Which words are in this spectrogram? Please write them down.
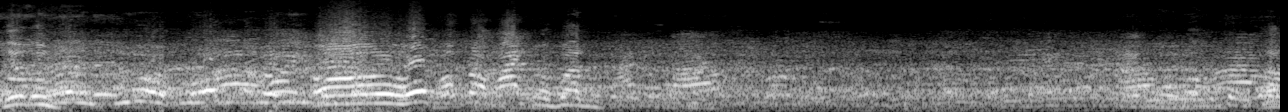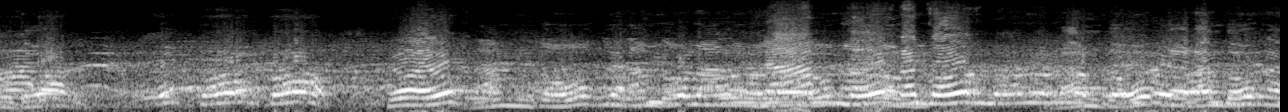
เจ็ดโตวงเจ็นะดตัวนะโว้กูรู้ไม่ถึงกับการมุ่งบางทีเดี๋ยวก่อนโอ้โหกบันดำโต rồi út ดำโตนะดำโตนะ Đám tốt, đám tốt. đám tốt nè, đám tốt nè.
